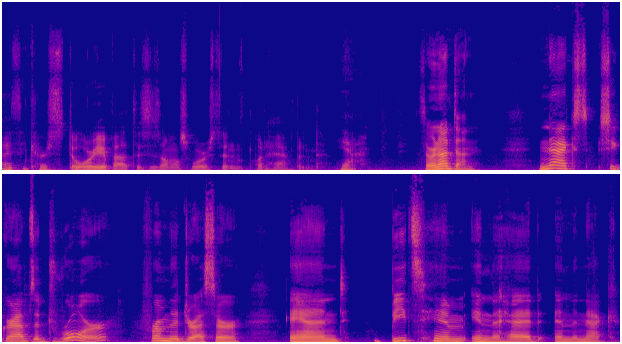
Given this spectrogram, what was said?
I think her story about this is almost worse than what happened. Yeah. So we're not done. Next, she grabs a drawer from the dresser and beats him in the head and the neck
